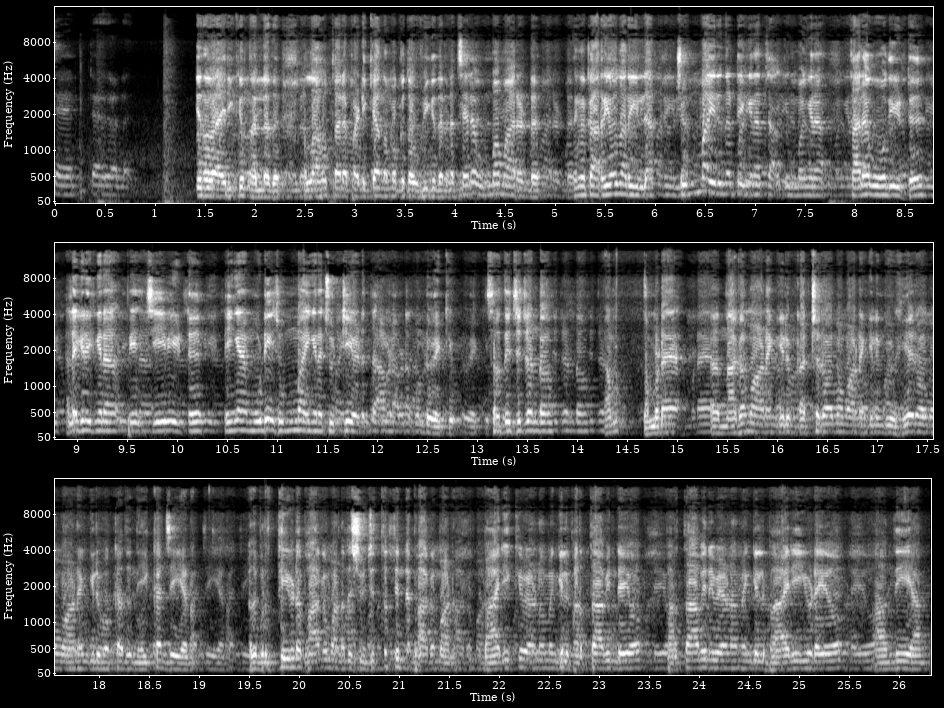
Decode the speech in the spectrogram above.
ചേറ്റകൾ. ായിരിക്കും നല്ലത്. അള്ളാഹു താല പഠിക്കാൻ നമുക്ക് തൗഫീക്ക് തരണ്ട ചില ഉമ്മമാരുണ്ട്. നിങ്ങൾക്ക് അറിയോന്നറിയില്ല ചുമ്മാ ഇരുന്നിട്ട് ഇങ്ങനെ ചുമ്മാ ഇങ്ങനെ തല കോതിയിട്ട് അല്ലെങ്കിൽ ഇങ്ങനെ ചീവിയിട്ട് ഇങ്ങനെ മുടി ചുമ്മാ ഇങ്ങനെ ചുറ്റിയെടുത്ത് അവിടെ അവിടെ കൊണ്ടുവെക്കും. ശ്രദ്ധിച്ചിട്ടുണ്ടോ? നമ്മുടെ നഖമാണെങ്കിലും കക്ഷരോമമാണെങ്കിലും ഗുഹ്യരോമമാണെങ്കിലും ഒക്കെ അത് നീക്കം ചെയ്യണം. അത് വൃത്തിയുടെ ഭാഗമാണ്. അത് ശുചിത്വത്തിന്റെ ഭാഗമാണ്. ഭാര്യയ്ക്ക് വേണമെങ്കിൽ ഭർത്താവിന്റെയോ ഭർത്താവിന് വേണമെങ്കിൽ ഭാര്യയുടെയോ എന്ത് ചെയ്യാം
